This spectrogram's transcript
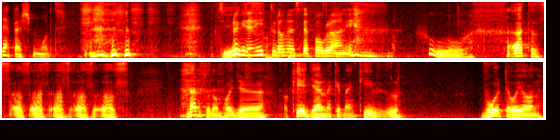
Depes mód. Röviden így tudom összefoglalni. Hú, hát az, az, az, az, az, az, nem tudom, hogy a két gyermekében kívül volt-e olyan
